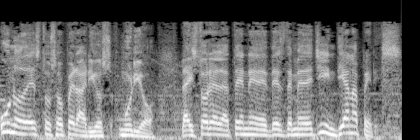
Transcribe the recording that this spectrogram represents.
Uno de estos operarios murió. La historia la tiene desde Medellín, Diana Pérez.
